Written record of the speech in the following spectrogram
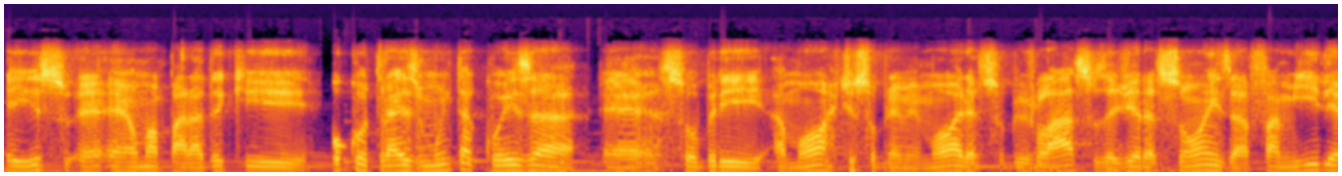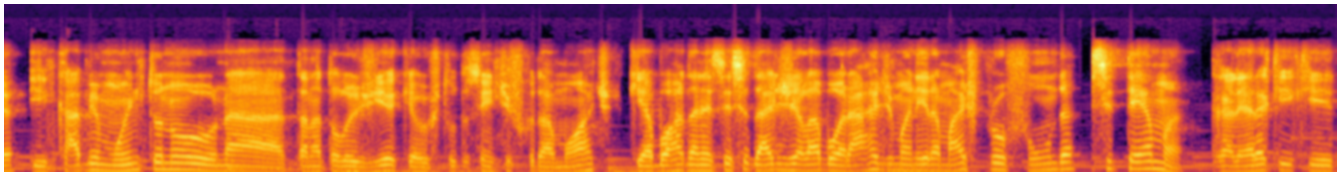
É isso, é, é, uma parada que pouco traz muita coisa é, sobre a morte, sobre a memória, sobre os laços, as gerações, a família, e cabe muito no, na tanatologia, que é o estudo científico da morte, que aborda a necessidade de elaborar de maneira mais profunda esse tema. A galera que, que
